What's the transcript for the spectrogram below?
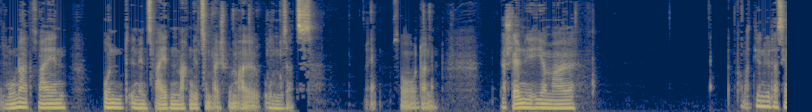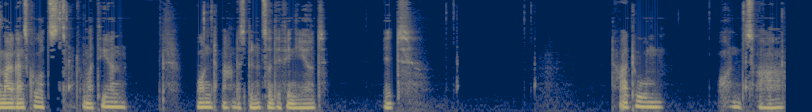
der Monat rein und in den zweiten machen wir zum Beispiel mal Umsatz. So, dann erstellen wir hier mal, formatieren wir das hier mal ganz kurz, formatieren und machen das Benutzer definiert mit Datum. Und zwar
